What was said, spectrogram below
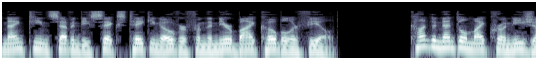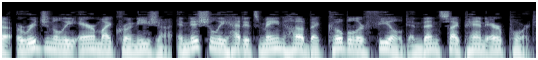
1976 taking over from the nearby Kobler Field. Continental Micronesia originally Air Micronesia initially had its main hub at Kobler Field and then Saipan Airport.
